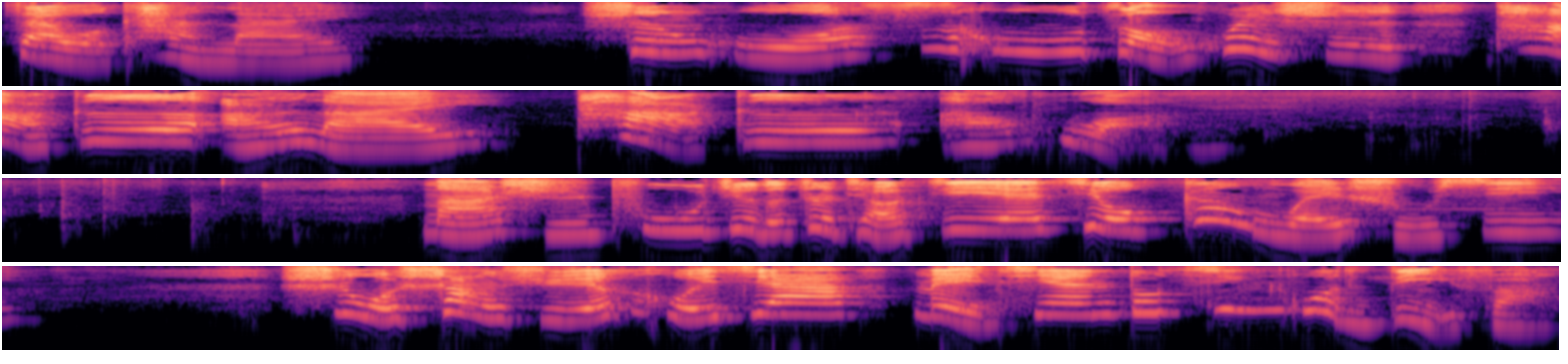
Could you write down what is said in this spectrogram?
在我看来。生活似乎总会是踏歌而来，踏歌而往。麻石铺就的这条街就更为熟悉，是我上学和回家每天都经过的地方。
